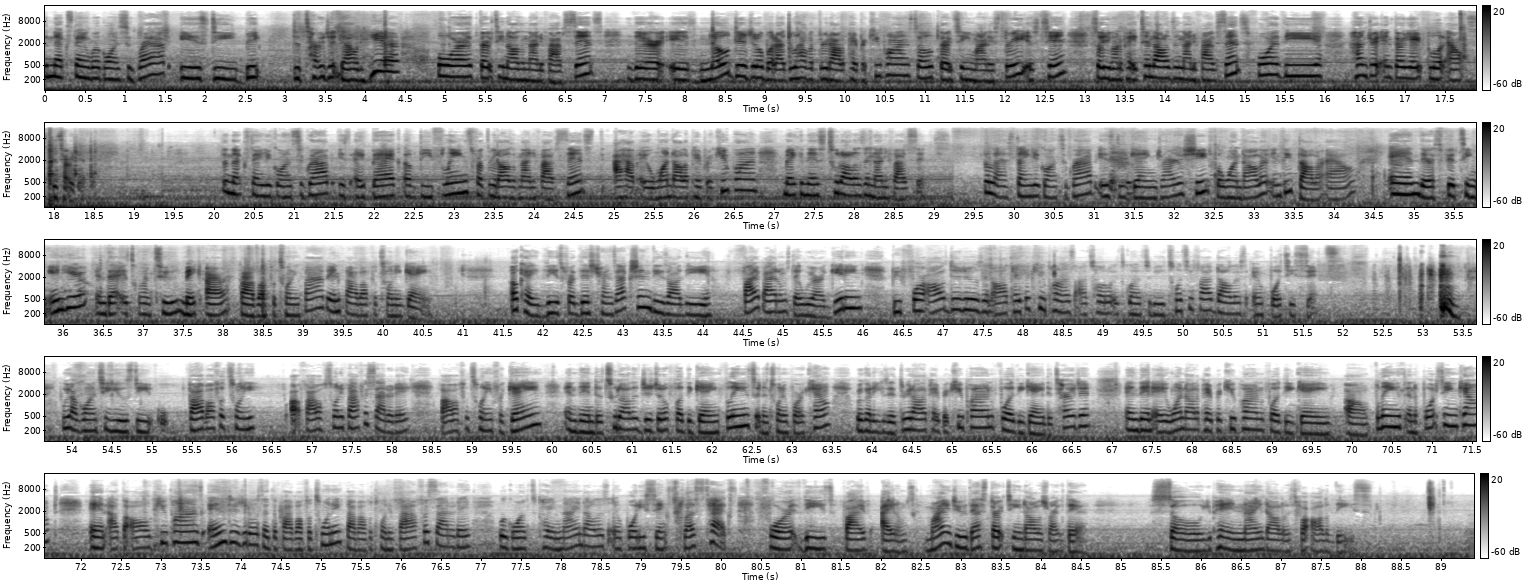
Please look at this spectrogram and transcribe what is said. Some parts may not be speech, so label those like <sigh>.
The next thing we're going to grab is the big detergent down here for $13.95. There is no digital, but I do have a $3 paper coupon. So 13 minus 3 is 10. So you're going to pay $10.95 for the 138 fluid ounce detergent. The next thing you're going to grab is a bag of the flings for $3.95. I have a $1 paper coupon, making this $2.95. The last thing you're going to grab is the Gain Dryer Sheet for $1 in the Dollar Owl. And there's 15 in here and that is going to make our 5 off of 25 and 5 off of 20 gain okay these for this transaction these are the five items that we are getting. Before all digitals and all paper coupons our total is going to be $25.40 <clears throat> we are going to use the 5 off of 20 uh, 5 off 25 for Saturday, 5 off of 20 for gain, and then the $2 digital for the gain flings in the 24 account. We're going to use a $3 paper coupon for the gain detergent, and then a $1 paper coupon for the gain um, flings in the 14 count. And after all coupons and digitals at the 5 off of 20, 5 off of 25 for Saturday, we're going to pay $9.40 plus tax for these five items. Mind you, that's $13 right there. So you're paying $9 for all of these.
